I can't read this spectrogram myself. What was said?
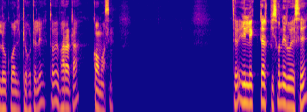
লো কোয়ালিটির হোটেলে, তবে ভাড়াটা কম আছে। তো এই লেকটার পিছনে রয়েছে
